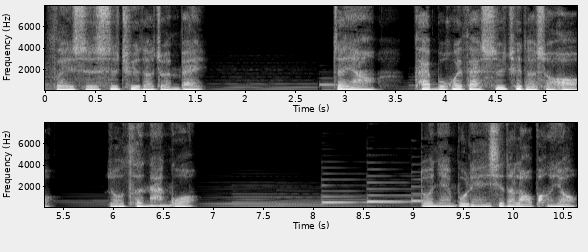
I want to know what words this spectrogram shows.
随时失去的准备。这样才不会在失去的时候如此难过。多年不联系的老朋友，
